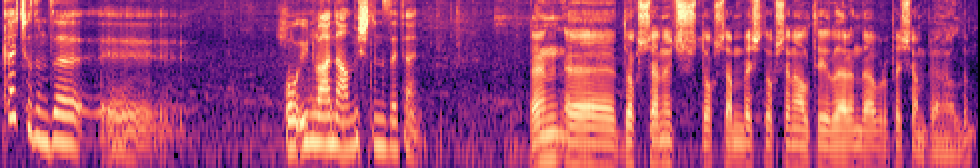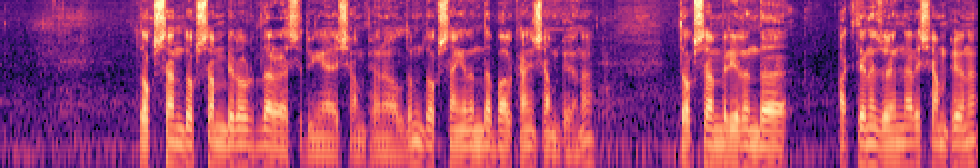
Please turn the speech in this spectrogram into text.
Kaç yılında e, o ünvanı almıştınız efendim? Ben e, 93, 95, 96 yıllarında Avrupa şampiyonu oldum. 90-91 ordular arası dünya şampiyonu oldum. 90 yılında Balkan şampiyonu. 91 yılında Akdeniz oyunları şampiyonu.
